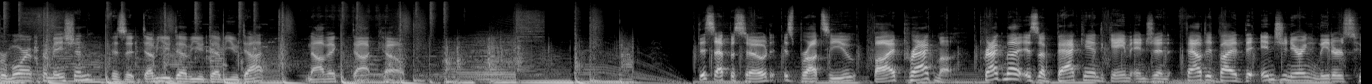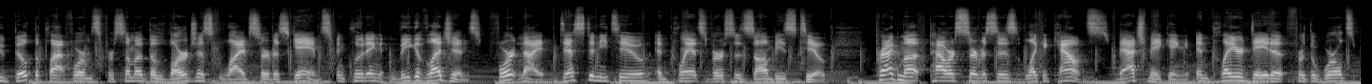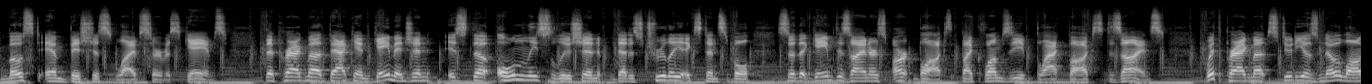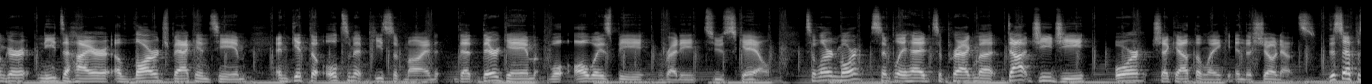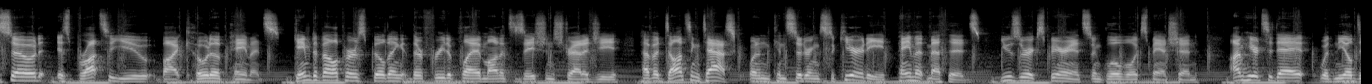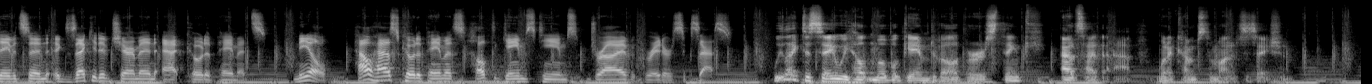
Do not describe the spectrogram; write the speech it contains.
For more information, visit www.naavik.co. This episode is brought to you by Pragma. Pragma is a back-end game engine founded by the engineering leaders who built the platforms for some of the largest live service games, including League of Legends, Fortnite, Destiny 2, and Plants vs. Zombies 2. Pragma powers services like accounts, matchmaking, and player data for the world's most ambitious live service games. The Pragma backend game engine is the only solution that is truly extensible so that game designers aren't blocked by clumsy black box designs. With Pragma, studios no longer need to hire a large backend team and get the ultimate peace of mind that their game will always be ready to scale. To learn more, simply head to pragma.gg or check out the link in the show notes. This episode is brought to you by Coda Payments. Game developers building their free to play monetization strategy have a daunting task when considering security, payment methods, user experience, and global expansion. I'm here today with Neil Davidson, Executive Chairman at Coda Payments. Neil, how has Coda Payments helped games teams drive greater success? We like to say we help mobile game developers think outside the app when it comes to monetization.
